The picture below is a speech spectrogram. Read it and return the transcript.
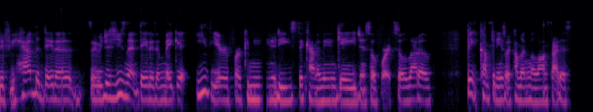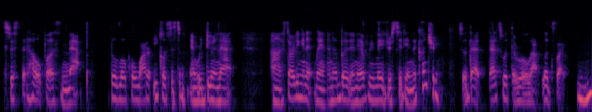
if you have the data, so you're just using that data to make it easier for communities to kind of engage and so forth. So a lot of big companies are coming alongside us just to help us map the local water ecosystem, and we're doing that uh, starting in Atlanta, but in every major city in the country. So that that's what the rollout looks like. Mm-hmm.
